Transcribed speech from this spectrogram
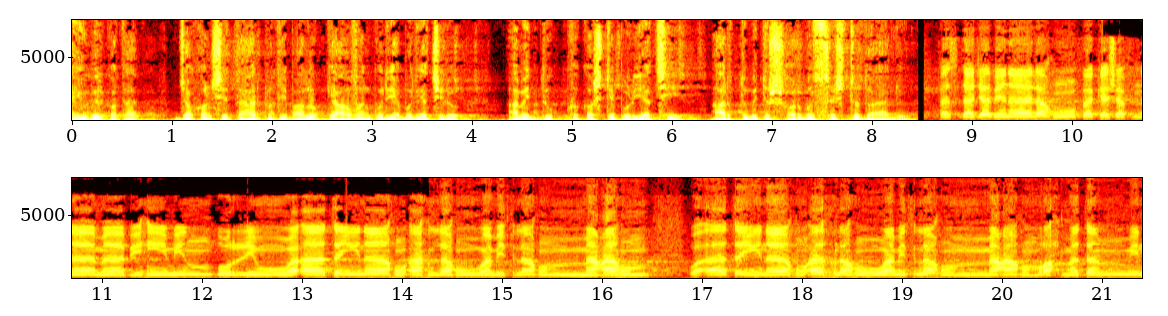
আয়ুবের কথা যখন সে তাহার প্রতিপালককে আহ্বান করিয়া বলিয়াছিল আমি দুঃখ কষ্টে পড়িয়াছি আর তুমি তো সর্বশ্রেষ্ঠ দয়ালু فاستجبنا له فكشفنا ما به من ضر وآتيناه أهله ومثلهم معهم وآتيناه أهله ومثلهم معهم رحمة من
